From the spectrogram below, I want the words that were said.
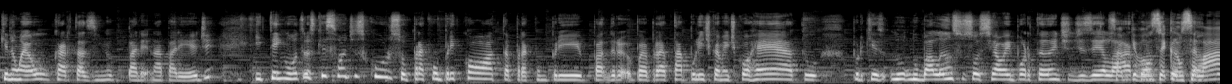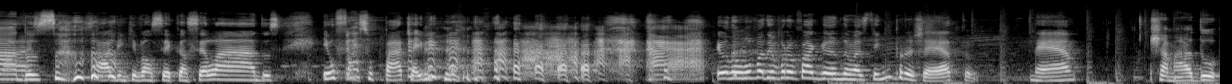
Que não é o cartazinho na parede, e tem outras que só discurso, para cumprir cota, para cumprir para estar tá politicamente correto, porque no, no, balanço social é importante dizer lá Sabe que vão ser cancelados. Sabem que vão ser cancelados. Eu faço parte, aí me... Eu não vou fazer propaganda, mas tem um projeto, né, chamado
